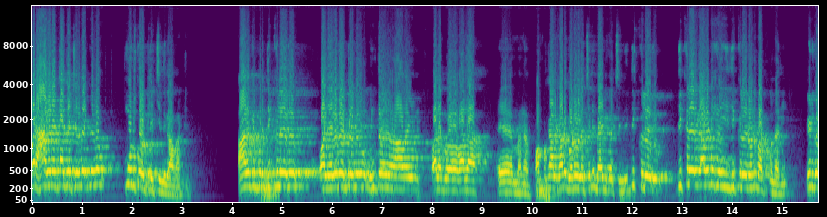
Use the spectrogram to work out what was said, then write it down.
మరి ఆమె ఎట్లా అధ్యక్షులు పెట్టుకున్నాం మూడు కోట్లు ఇచ్చింది కాబట్టి. ఆమెకి ఇప్పుడు దిక్కు లేదు. వాళ్ళు ఎలగొట్టారు ఇంత ఆమె వాళ్ళకు వాళ్ళ ఏ, మన పంపకాల కాడ గొడవలు వచ్చింది బయటకు వచ్చింది. దిక్కు లేదు. దిక్కు లేదు కాబట్టి ఈ దిక్కు లేని వాడిని పట్టుకున్నది. వీడికి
